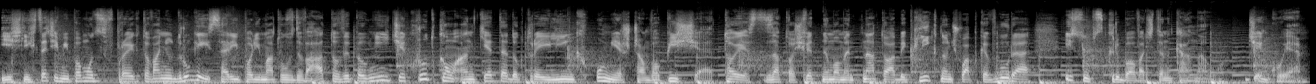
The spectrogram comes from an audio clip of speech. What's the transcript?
Jeśli chcecie mi pomóc w projektowaniu drugiej serii Polimatów 2, to wypełnijcie krótką ankietę, do której link umieszczam w opisie. To jest za to świetny moment na to, aby kliknąć łapkę w górę i subskrybować ten kanał. Dziękuję.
